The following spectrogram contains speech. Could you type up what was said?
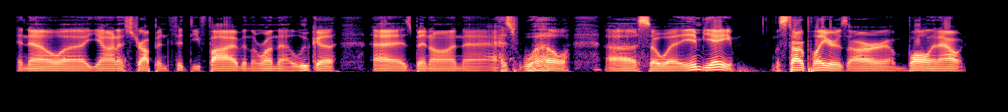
and now uh, Giannis dropping 55 in the run that Luka has been on uh, as well. Uh, so uh, NBA the star players are balling out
